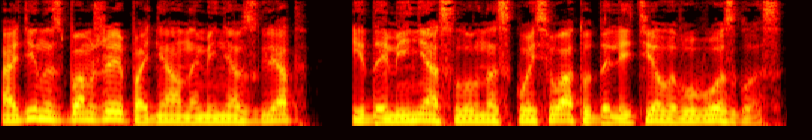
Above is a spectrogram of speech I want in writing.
один из бомжей поднял на меня взгляд, и до меня словно сквозь вату долетел его возглас.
